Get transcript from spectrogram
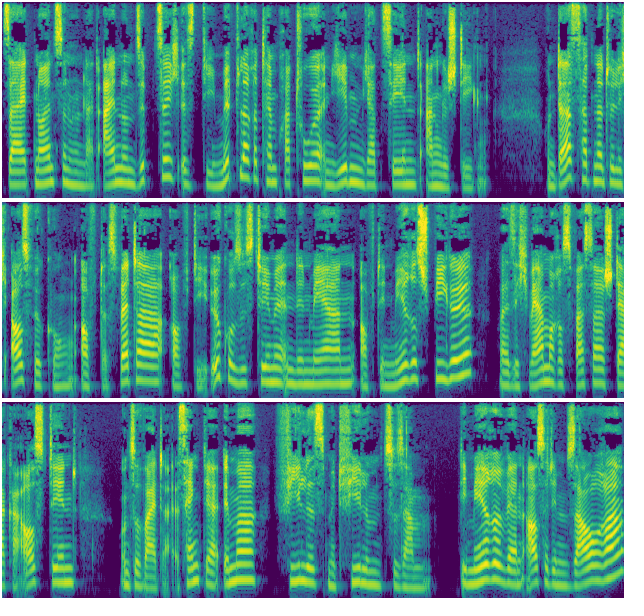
Seit 1971 ist die mittlere Temperatur in jedem Jahrzehnt angestiegen. Und das hat natürlich Auswirkungen auf das Wetter, auf die Ökosysteme in den Meeren, auf den Meeresspiegel, weil sich wärmeres Wasser stärker ausdehnt und so weiter. Es hängt ja immer vieles mit vielem zusammen. Die Meere werden außerdem saurer,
